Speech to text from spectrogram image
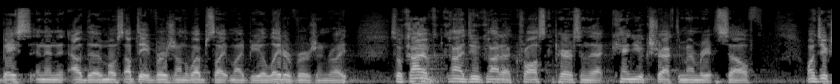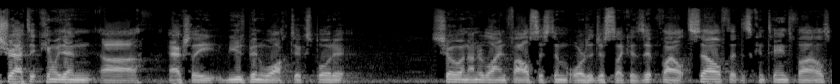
based, and then uh, the most updated version on the website might be a later version, right? So kind of, kind of do kind of cross comparison that. Can you extract the memory itself? Once you extract it, can we then uh, actually use binwalk to exploit it, show an underlying file system, or is it just like a zip file itself that just contains files?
